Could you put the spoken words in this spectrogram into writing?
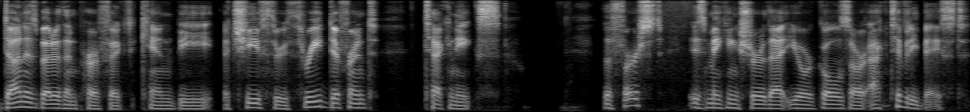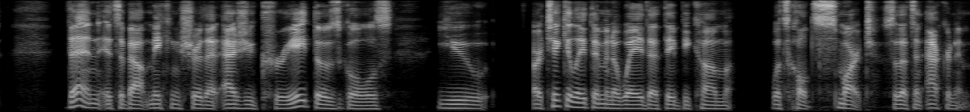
done is better than perfect can be achieved through three different techniques. The first is making sure that your goals are activity based. Then it's about making sure that as you create those goals, you articulate them in a way that they become what's called SMART. So that's an acronym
